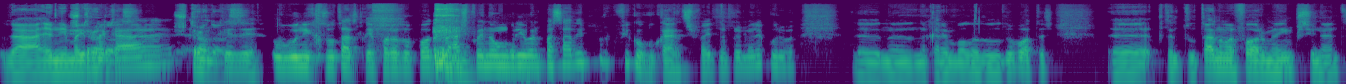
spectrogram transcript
dá ano e meio para cá. Estrondoso. Quer dizer, o único resultado que é fora do pódio acho que foi na Hungria o ano passado e porque ficou com o carro desfeito na primeira curva, na, na carambola do, do Bottas. Eh, portanto, está numa forma impressionante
